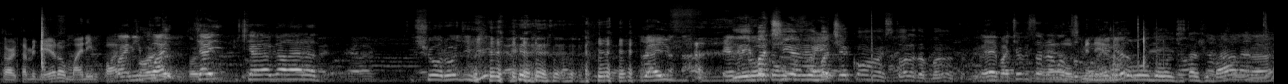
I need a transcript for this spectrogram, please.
Torta mineira, o Mining Pie. Mining Pie, que aí, que aí a galera chorou de rir. e aí entrou e aí como batia, né? Batia com a história da banda também. É, batia com essa da os todo mundo mineiros. mineiro. Todo mundo de Itajubá, né?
